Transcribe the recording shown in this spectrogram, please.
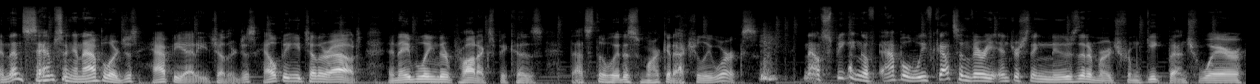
and then Samsung and Apple are just happy at each other, just helping each other out, enabling their products because that's the way this market actually works. Now, speaking of Apple, we've got some very interesting news that emerged from Geekbench, where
